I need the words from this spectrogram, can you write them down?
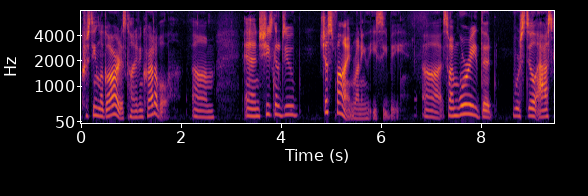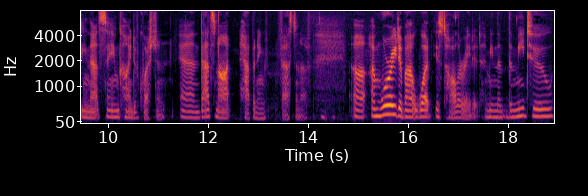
Christine Lagarde is kind of incredible. Um, and she's going to do just fine running the ECB. Uh, so I'm worried that we're still asking that same kind of question, and that's not happening fast enough. Mm-hmm. Uh, I'm worried about what is tolerated. I mean, the, the Me Too,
